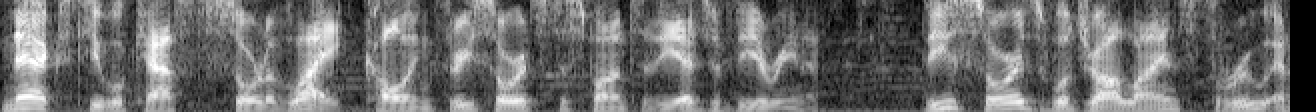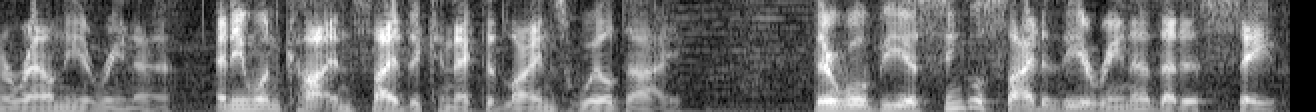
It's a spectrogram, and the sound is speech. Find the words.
Next, he will cast Sword of Light, calling three swords to spawn to the edge of the arena. These swords will draw lines through and around the arena. Anyone caught inside the connected lines will die. There will be a single side of the arena that is safe.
